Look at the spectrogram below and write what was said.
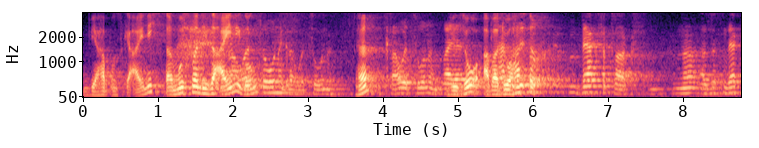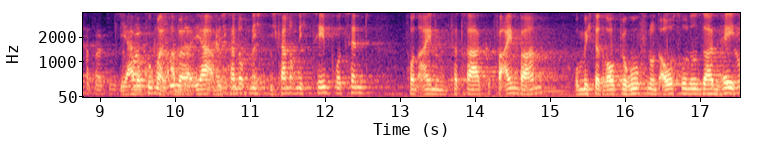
wir haben uns geeinigt. Dann muss man diese Graue Einigung. Zone, graue Zone. Hä? Graue Zone. Weil, Wieso? Aber du du hast doch- Werkvertrags. Ne? Also es ist ein Werkvertrag. Du bist Ja, aber guck mal, aber, ja, aber ich kann doch nicht, ich kann doch nicht 10% von einem Vertrag vereinbaren und mich darauf berufen und ausruhen und sagen, hey, So,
